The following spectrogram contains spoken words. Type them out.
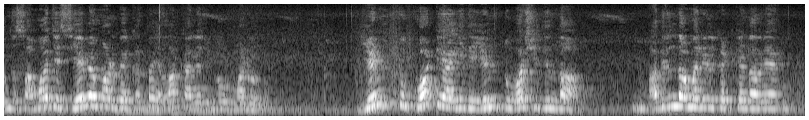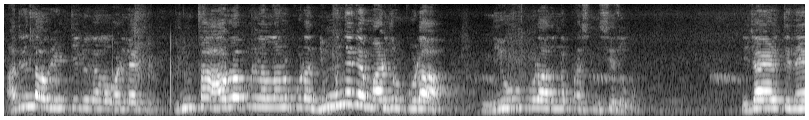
ಒಂದು ಸಮಾಜ ಸೇವೆ ಮಾಡಬೇಕಂತ ಎಲ್ಲ ಕಾಲೇಜುಗಳು ಮಾಡಿರೋದು. ಎಂಟು ಕೋಟಿ ಆಗಿದೆ ಎಂಟು ವರ್ಷದಿಂದ. ಅದರಿಂದ ಮನೇಲಿ ಕಟ್ಕೊಂಡವ್ರೆ, ಅದರಿಂದ ಅವ್ರ ಹೆಂಡತಿಗಳಿಗೆಲ್ಲ ಒಡವೆ ಇಂಥ ಆರೋಪಗಳನ್ನೆಲ್ಲನೂ ಕೂಡ ನಿಮ್ಮ ಮುಂದೆನೇ ಮಾಡಿದ್ರು ಕೂಡ ನೀವು ಕೂಡ ಅದನ್ನು ಪ್ರಶ್ನಿಸಿರಲಿಲ್ಲ ನಿಜ ಹೇಳ್ತೀನಿ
